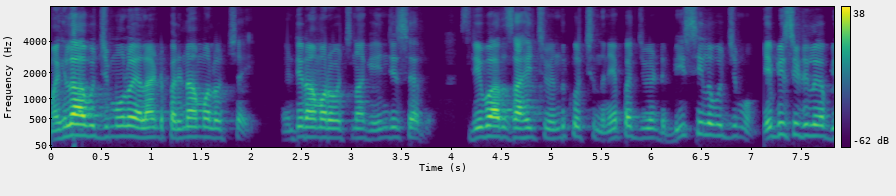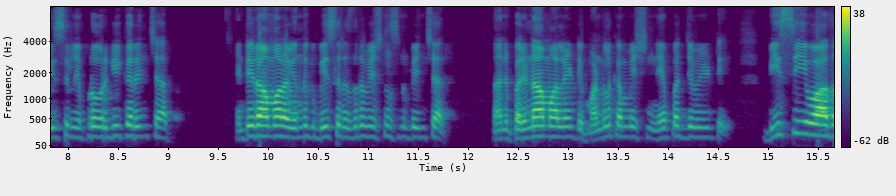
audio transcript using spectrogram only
మహిళా ఉద్యమంలో ఎలాంటి పరిణామాలు వచ్చాయి? ఎన్టీ రామారావు వచ్చినాక ఏం చేశారు? స్త్రీవాద సాహిత్యం ఎందుకు వచ్చింది? నేపథ్యం ఏంటి? బీసీల ఉద్యమం. ఏబీసీడీలుగా బీసీలను ఎప్పుడు వర్గీకరించారు. ఎన్టీ రామారావు ఎందుకు బీసీ రిజర్వేషన్స్ను పెంచారు? దాని పరిణామాలు ఏంటి మండల కమిషన్ నేపథ్యం ఏంటి? బీసీ వాద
